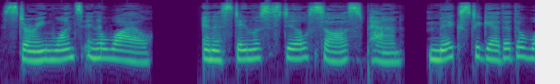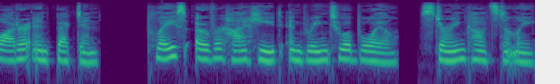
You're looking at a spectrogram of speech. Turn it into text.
stirring once in a while. In a stainless steel saucepan, mix together the water and pectin. Place over high heat and bring to a boil, stirring constantly.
